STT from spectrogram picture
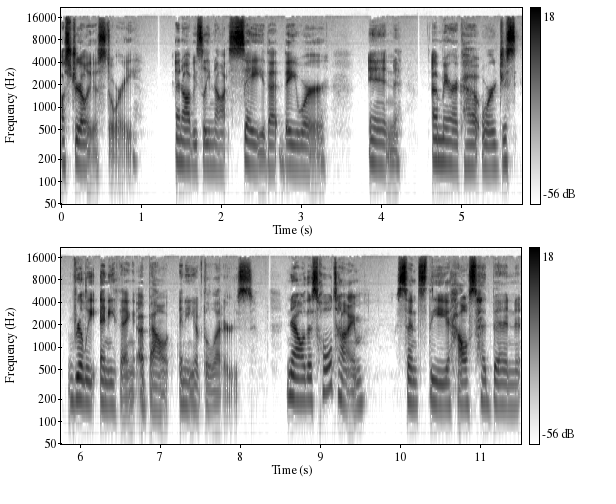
Australia story and obviously not say that they were in America or just really anything about any of the letters. Now, this whole time, since the house had been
